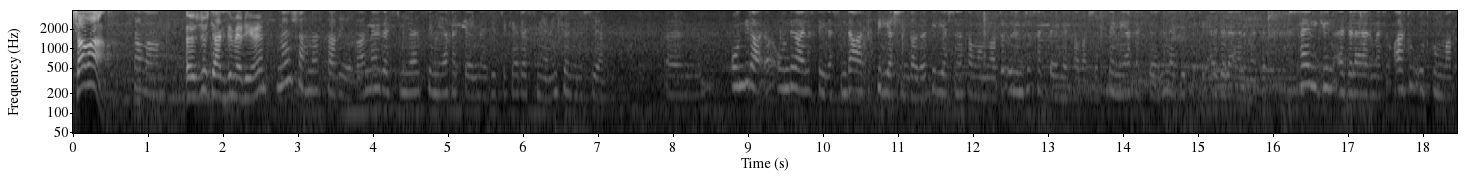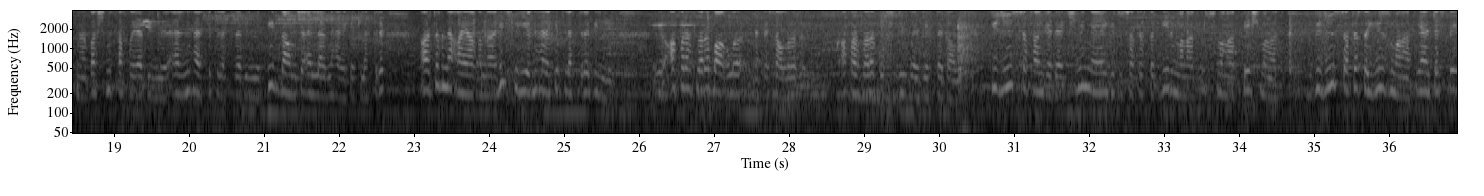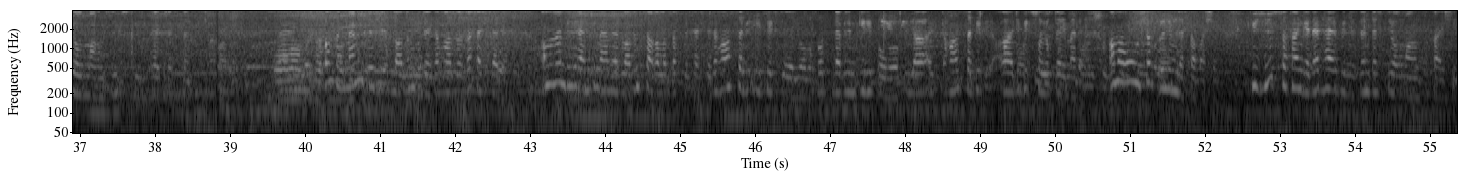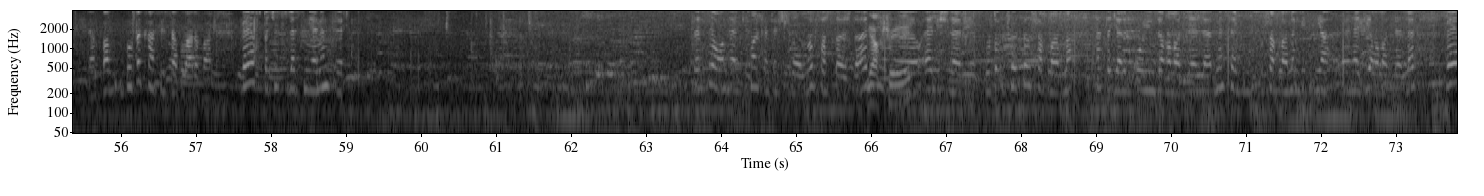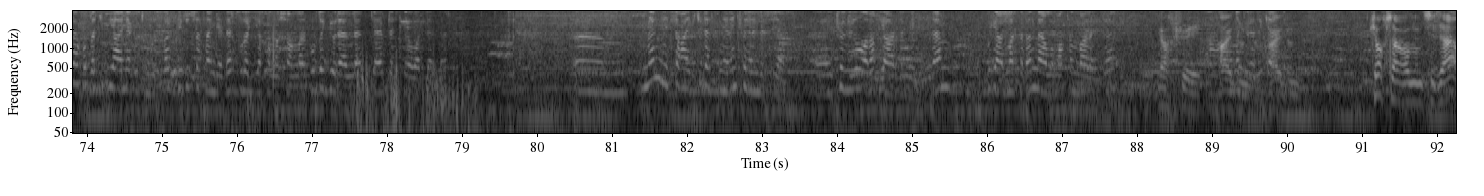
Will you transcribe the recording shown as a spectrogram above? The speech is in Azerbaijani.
Salam. Salam. Özünü təqdim ediyin. Mən Şahnaz Tağıyeva. Mən rəsmiyə, Semiyə xəstəliyinə əziyyət çəkən rəsmiyyənin könüllüsüyəm. Əm, 11 ay, 11 aylıq deyiləsində artıq 1 yaşındadır. 1 yaşını tamamladı. Ölümcül xəstəliklə savaşır. Semiyə xəstəliyindən əziyyət çəkir. Əzələ ərməsi. Hər gün əzələ ərməsi. Artıq udqunmasını, başını saxlaya bilmir, əlini hərəkət elətdirə bilmir. Bir damcı əllərini hərəkət elətdirir. Artıq nə ayağını, heç bir yerini hərəkət elətdirə bilmir. Aparatlara bağlı nəfəs alır, aparatlara qoşulu vəziyyətdə qalır. Gücünüz çatan qədər, kimin nəyə gücü çatırsa 1 manat, 3 manat, 5 manat, gücünüz çatırsa 100 manat, yəni dəstək olmağınızı istəyirik hər kəsdən. Ə, Baxın, mənim öz övladım bu dəqiqə hazırda xəstədir. Amma mən bilirəm ki, mənim övladım sağalacaq bir xəstədir. Hansısa bir infeksiyaya yoluxub, nə bilim qrip olub, ya hansısa bir adi bir soyuq dəymədir. Amma o uşaq ölümlə savaşır. Gücünüz çatan qədər hər birinizdən dəstək olmağınızı xahiş edirəm. Burada kart hesabları var. Və yaxud da ki, rəsmiyyənin Dəstək olan hər kəs marka təşkil olunur passajda. Biz, Yaxşı. e, əl işləri, burada körpə uşaqlarına hətta gəlib oyuncaq ala bilərlər. Nəsə uşaqlarına bir iya- e, hədiyyə ala bilərlər. Və yaxud da ki, iyanə qutumuz var. Gücü çatan qədər bura yaxınlaşanlar, burada görərlər, gəlib dəstək ola bilərlər. Ə, Mən neçə aydır ki, rəsmiyyənin könüllüsüyəm. Ə, Könüllü olaraq yardım edirəm. Bu yarmarkadan məlumatım var idi. Yaxşı, aydın, aydın. Çox sağ olun sizə.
